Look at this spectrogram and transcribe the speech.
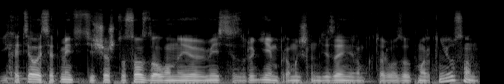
И хотелось отметить еще, что создал он ее вместе с другим промышленным дизайнером, которого зовут Марк Ньюсон.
